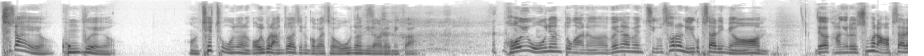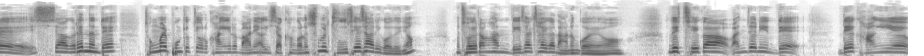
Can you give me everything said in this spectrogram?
투자예요. 공부예요. 어, 최초 5년은 얼굴 안 좋아지는 거 봐죠. 5년이라 그러니까. 거의 5년 동안은 왜냐하면 지금 37살이면 내가 강의를 29살에 시작을 했는데 정말 본격적으로 강의를 많이 하기 시작한 거는 22, 3살이거든요. 저희랑 한 4살 차이가 나는 거예요. 근데 제가 완전히 내, 내 강의에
